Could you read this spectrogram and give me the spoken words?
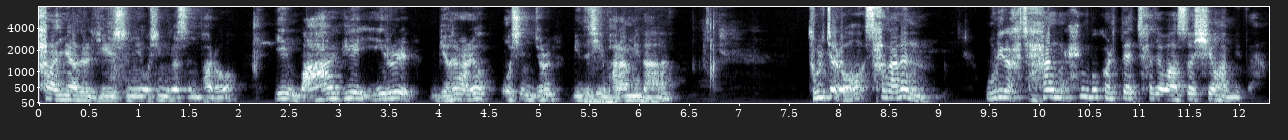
하나님의 아들 예수님이 오신 것은 바로 이 마귀의 일을 멸하려 오신 줄 믿으시기 바랍니다. 둘째로 사단은 우리가 가장 행복할 때 찾아와서 시험합니다.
